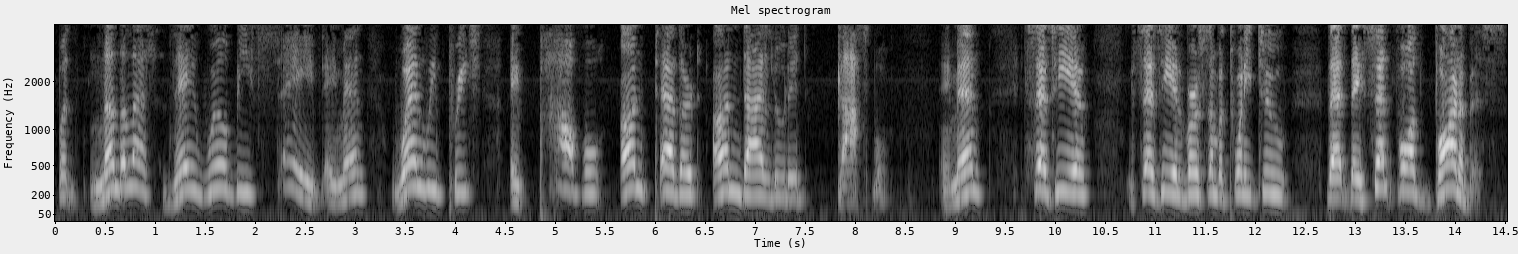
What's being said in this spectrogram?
But nonetheless, they will be saved. Amen. When we preach a powerful, untethered, undiluted gospel. Amen. It says here, it says here in verse number 22 that they sent forth Barnabas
